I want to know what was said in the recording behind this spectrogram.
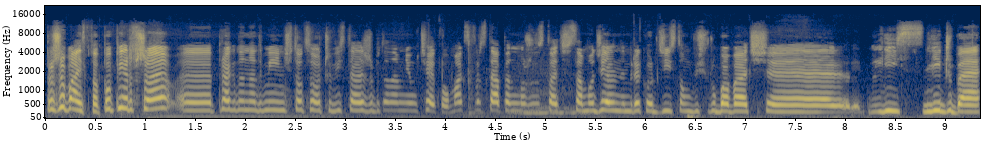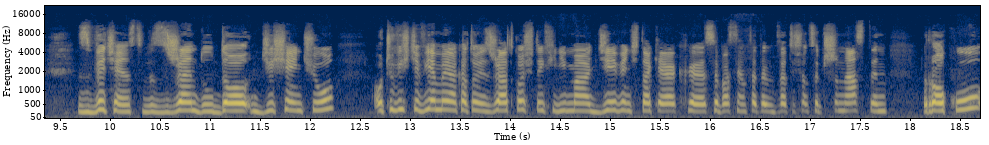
Proszę Państwa, po pierwsze e, pragnę nadmienić to, co oczywiste, ale żeby to nam nie uciekło. Max Verstappen może zostać samodzielnym rekordzistą, wyśrubować e, lis, liczbę zwycięstw z rzędu do 10. Oczywiście wiemy, jaka to jest rzadkość. W tej chwili ma 9, tak jak Sebastian Vettel w 2013 roku.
